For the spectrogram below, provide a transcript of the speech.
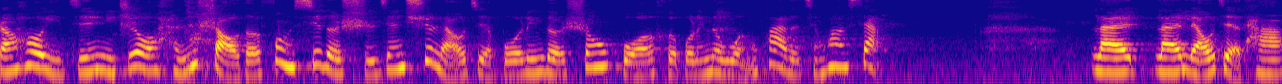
然后以及你只有很少的缝隙的时间去了解柏林的生活和柏林的文化的情况下，来来了解它。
